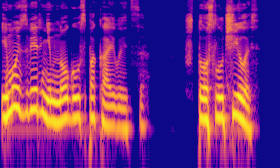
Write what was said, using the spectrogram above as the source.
и мой зверь немного успокаивается. «Что случилось?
